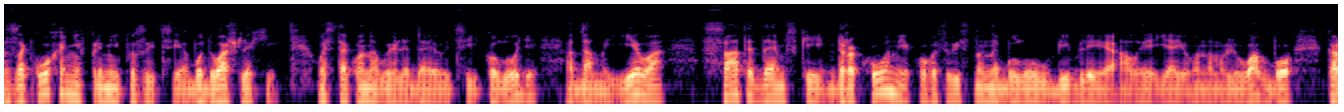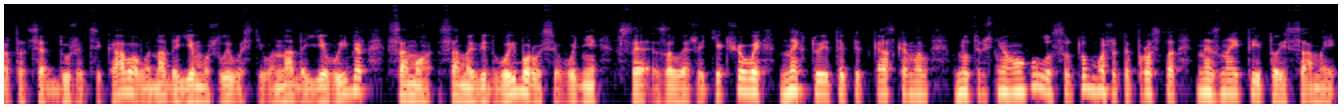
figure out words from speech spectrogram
Закохані в прямій позиції або два шляхи. Ось так вона виглядає у цій колоді. Адам і Єва, сад Едемський, дракон, якого, звісно, не було у Біблії, але я його намалював, бо карта ця дуже цікава. Вона дає можливості, вона дає вибір. Само, саме від вибору сьогодні все залежить. Якщо ви нехтуєте підказками внутрішнього голосу, то можете просто не знайти той самий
